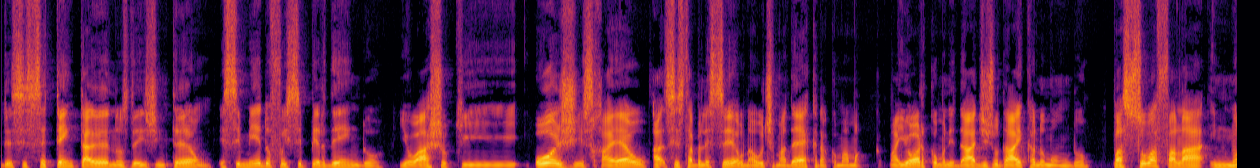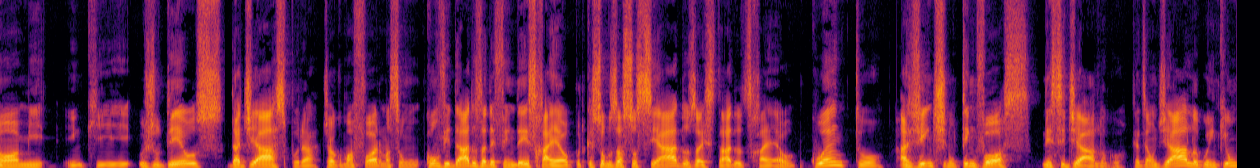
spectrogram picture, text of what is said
desses 70 anos desde então, esse medo foi se perdendo. E eu acho que hoje Israel ah, se estabeleceu, na última década, como a maior comunidade judaica no mundo, passou a falar em nome em que os judeus da diáspora, de alguma forma, são convidados a defender Israel, porque somos associados ao Estado de Israel, quanto a gente não tem voz nesse diálogo. Quer dizer, é um diálogo em que um,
